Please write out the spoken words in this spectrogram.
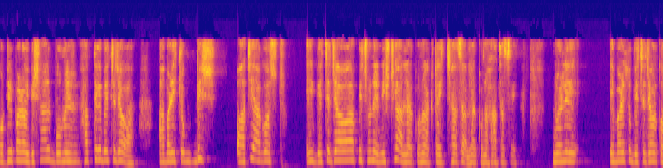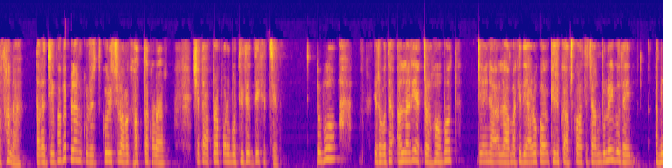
কটিরপাড়া ওই বিশাল বোমের হাত থেকে বেঁচে যাওয়া, আবার এই চব্বিশ পাঁচই আগস্ট এই বেঁচে যাওয়া পিছনে নিশ্চয়ই আল্লাহর কোনো একটা ইচ্ছা আছে, আল্লাহর কোনো হাত আছে। নইলে এবারে তো বেঁচে যাওয়ার কথা না। তারা যেভাবে প্ল্যান করেছিল আমাকে হত্যা করার, সেটা আপনারা পরবর্তীতে দেখেছেন। তবুও এটা বোধ হয় আল্লাহরই একটা রহমত, যে না আল্লাহ আমাকে দিয়ে আরও কিছু কাজ করাতে চান বলেই বোধ আমি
